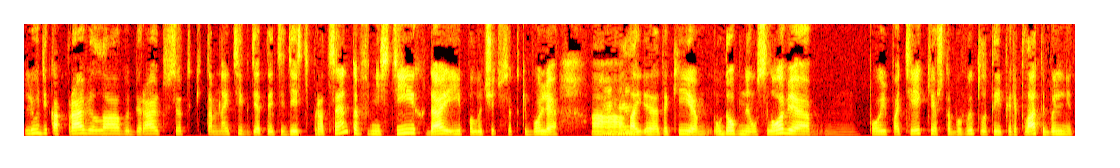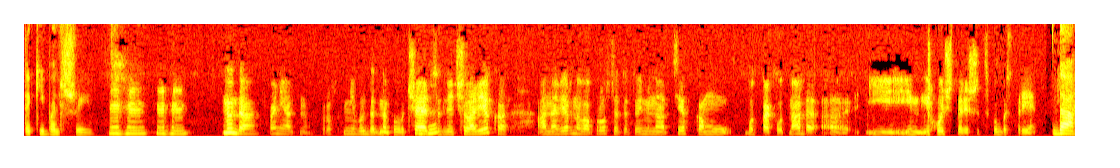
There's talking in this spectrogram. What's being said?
люди, как правило, выбирают все-таки там найти где-то эти 10%, внести их, да, и получить все-таки более а, mm-hmm. такие удобные условия по ипотеке, чтобы выплаты и переплаты были не такие большие. Mm-hmm. Mm-hmm. Ну да, понятно. Просто невыгодно получается угу. для человека. А, наверное, вопрос этот именно от тех, кому вот так вот надо а, и, и, и хочется решиться побыстрее. Да.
